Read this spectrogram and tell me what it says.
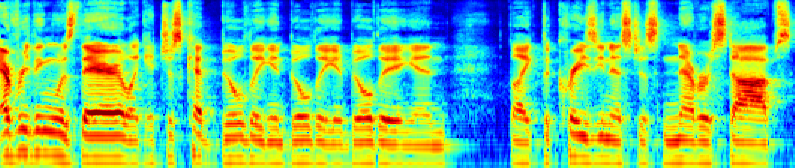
everything was there. Like it just kept building and building and building and like the craziness just never stops.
